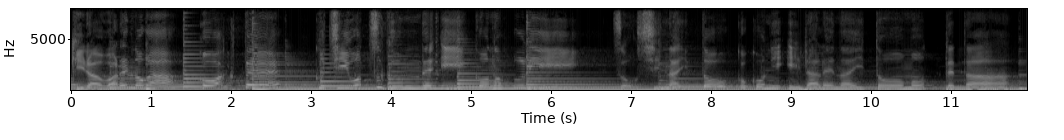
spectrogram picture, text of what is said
嫌われるのが怖くて口をつぐんでいいこのふり。そうしないとここにいられないと思ってた。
